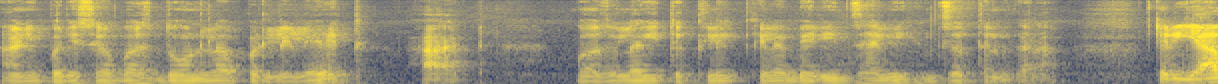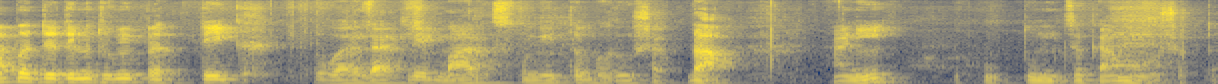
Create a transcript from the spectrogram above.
आणि परिसर अभ्यास दोनला पडलेले आहेत आठ. बाजूला इथं क्लिक केलं बेरीज झाली जतन करा. तर या पद्धतीने तुम्ही प्रत्येक वर्गातले मार्क्स तुम्ही इथं भरू शकता आणि तुमचं काम होऊ शकतं.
